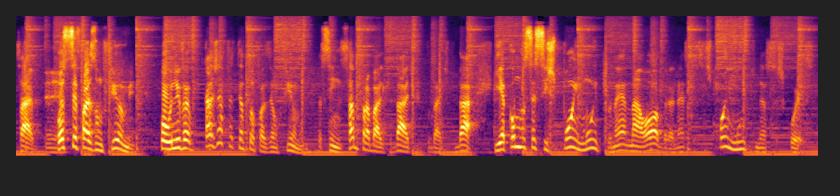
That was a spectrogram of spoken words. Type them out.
sabe? É. Ou se você faz um filme, pô, o livro. É... O cara já tentou fazer um filme? Assim, sabe o trabalho que dá, a dificuldade que dá? E é como você se expõe muito, né, na obra, né? Você se expõe muito nessas coisas.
